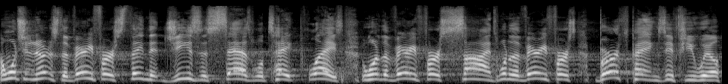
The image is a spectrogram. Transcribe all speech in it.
I want you to notice the very first thing that Jesus says will take place, one of the very first signs, one of the very first birth pangs, if you will,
